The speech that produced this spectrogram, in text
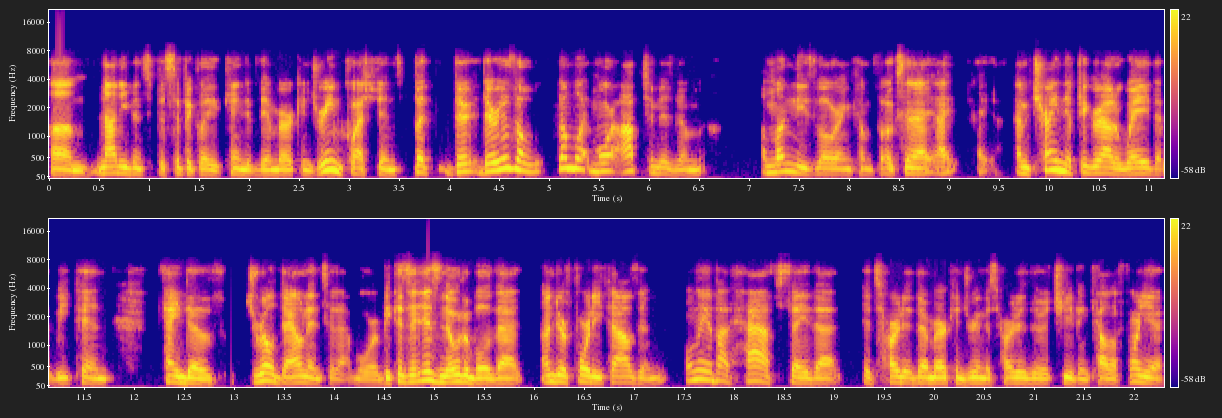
um, not even specifically kind of the American dream questions, but there there is a somewhat more optimism among these lower income folks. And I, I, I am trying to figure out a way that we can kind of drill down into that more because it is notable that under 40,000, only about half say that it's harder the american dream is harder to achieve in california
